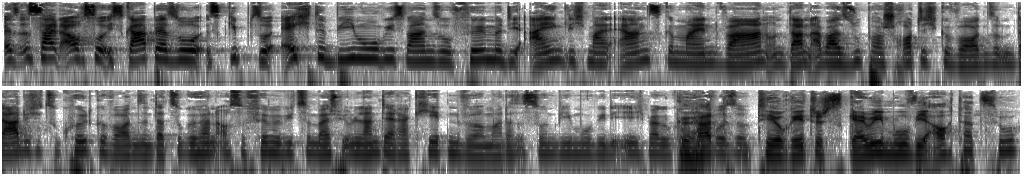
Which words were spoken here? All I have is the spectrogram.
Es ist halt auch so, es gab ja so, es gibt so echte B-Movies, waren so Filme, die eigentlich mal ernst gemeint waren und dann aber super schrottig geworden sind und dadurch zu Kult geworden sind. Dazu gehören auch so Filme wie zum Beispiel Im Land der Raketenwürmer. Das ist so ein B-Movie, den ich mal geguckt Gehört habe, wo so, theoretisch Scary Movie auch dazu?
